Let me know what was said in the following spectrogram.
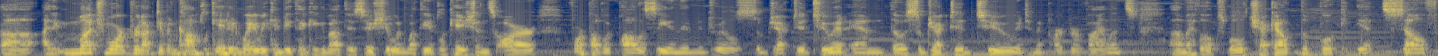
uh, I think, much more productive and complicated way we can be thinking about this issue and what the implications are for public policy and the individuals subjected to it and those subjected to intimate partner violence. Um, folks will check out the book itself.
